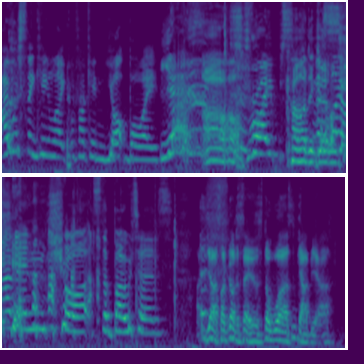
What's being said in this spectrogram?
I was thinking like fucking yacht boy. Yes, Oh, stripes, cardigan. The salmon shorts, the boaters. yes, I've got to say, this is the worst Gabia.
